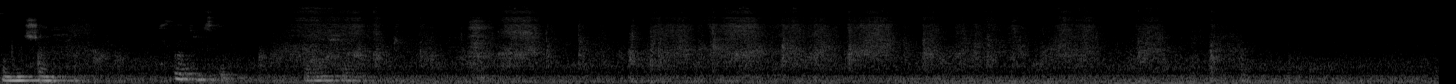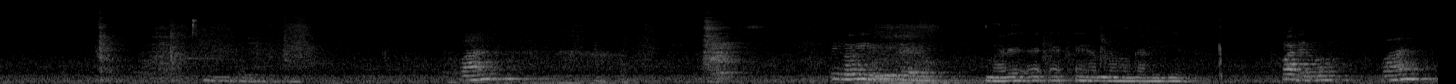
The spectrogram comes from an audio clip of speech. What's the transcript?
Samicha. Estatuista. Samicha. Mare, eh, eh, eh, I'm not going to be. One.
